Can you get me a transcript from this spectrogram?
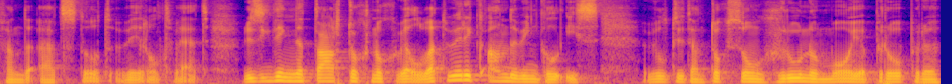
van de uitstoot wereldwijd. Dus ik denk dat daar toch nog wel wat werk aan de winkel is. Wilt u dan toch zo'n groene, mooie, propere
